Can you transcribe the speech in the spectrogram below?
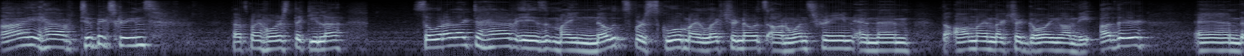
I have two big screens that's my horse, Tequila. So what I like to have is my notes for school, my lecture notes on one screen and then the online lecture going on the other. And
